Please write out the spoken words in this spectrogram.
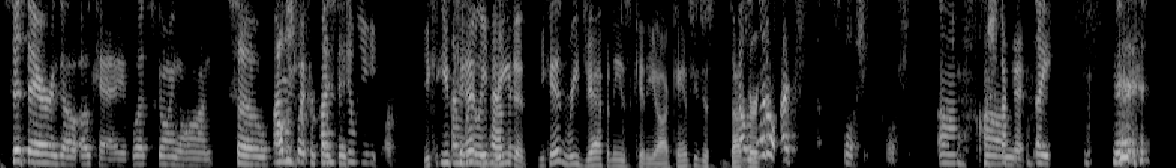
sit there and go, okay, what's going on? So I'll I'm- just wait for PlayStation really- 4. You, you I'm can really read having- it. You can read Japanese, Kittyhawk, can't you? Just A not very. little, it's squishy, squishy. Um, Squish stuck um, it. like,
